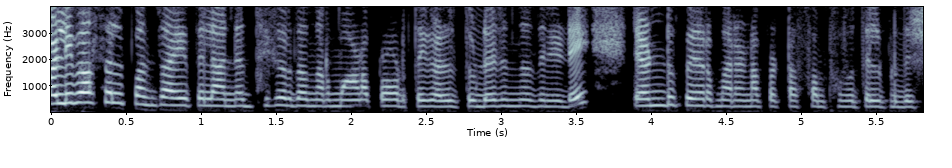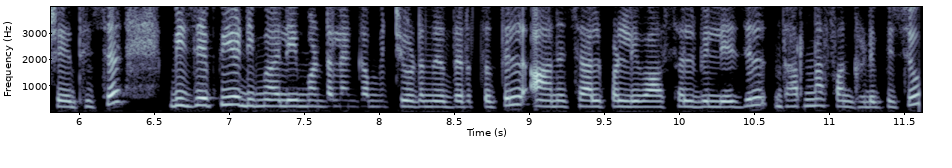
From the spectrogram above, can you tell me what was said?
പള്ളിവാസൽ പഞ്ചായത്തിൽ അനധികൃത നിർമ്മാണ പ്രവർത്തികൾ തുടരുന്നതിനിടെ രണ്ടുപേർ മരണപ്പെട്ട സംഭവത്തിൽ പ്രതിഷേധിച്ച് ബി ജെ പി അടിമാലി മണ്ഡലം കമ്മിറ്റിയുടെ നേതൃത്വത്തിൽ ആനച്ചാൽ പള്ളിവാസൽ വില്ലേജിൽ ധർണ സംഘടിപ്പിച്ചു.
